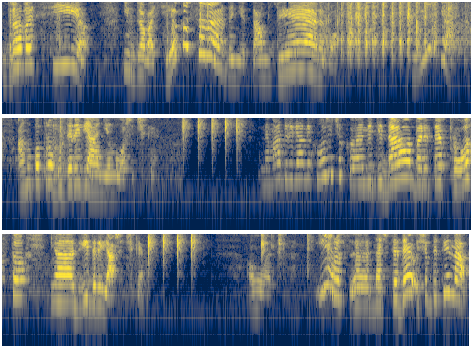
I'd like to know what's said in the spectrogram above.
дровосек. І в дровосека всередині там дерево. Чуєш як? А ну попробуй дерев'яні ложечки. Нема дерев'яних ложечок, е, не біда, берете просто е, дві дерев'яшечки. От. І роз, е, значить, це дерево, щоб дитина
